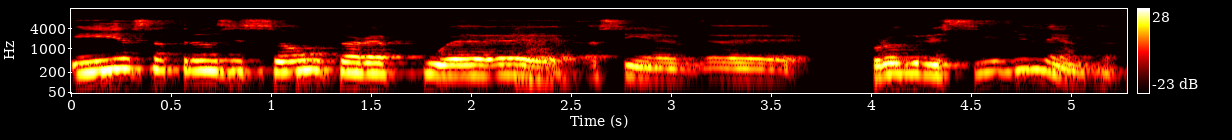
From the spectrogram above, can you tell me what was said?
E essa transição, cara, é, é assim, é, é, progressiva e lenta.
